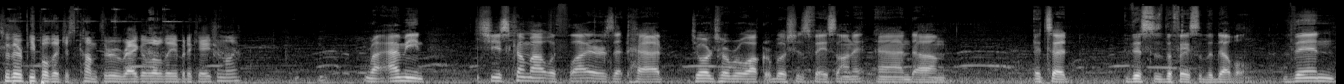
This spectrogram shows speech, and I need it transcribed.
So there are people that just come through regularly, but occasionally. Right. I mean, she's come out with flyers that had George Herbert Walker Bush's face on it, and um, it said, "This is the face of the devil." Then,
